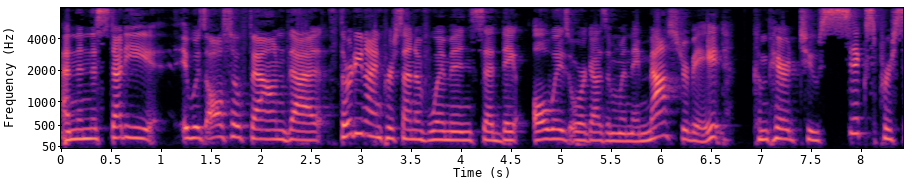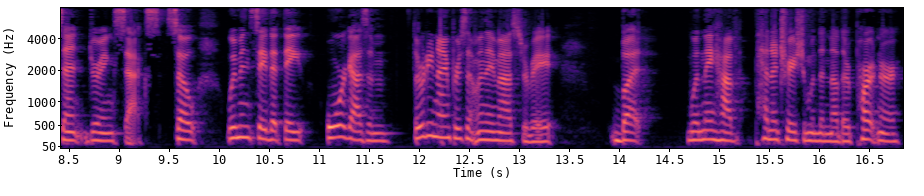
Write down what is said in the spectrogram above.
And then the study, it was also found that 39% of women said they always orgasm when they masturbate compared to 6% during sex. So women say that they orgasm 39% when they masturbate, but when they have penetration with another partner,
